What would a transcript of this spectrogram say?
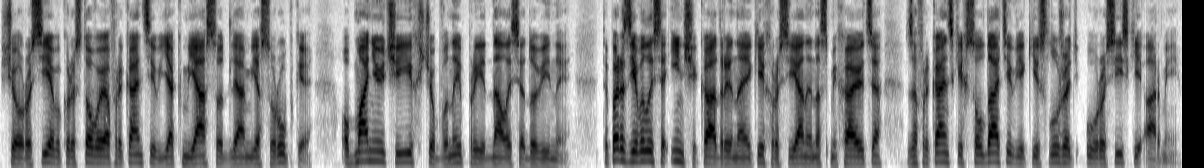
що Росія використовує африканців як м'ясо для м'ясорубки, обманюючи їх, щоб вони приєдналися до війни. Тепер з'явилися інші кадри, на яких росіяни насміхаються з африканських солдатів, які служать у російській армії.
